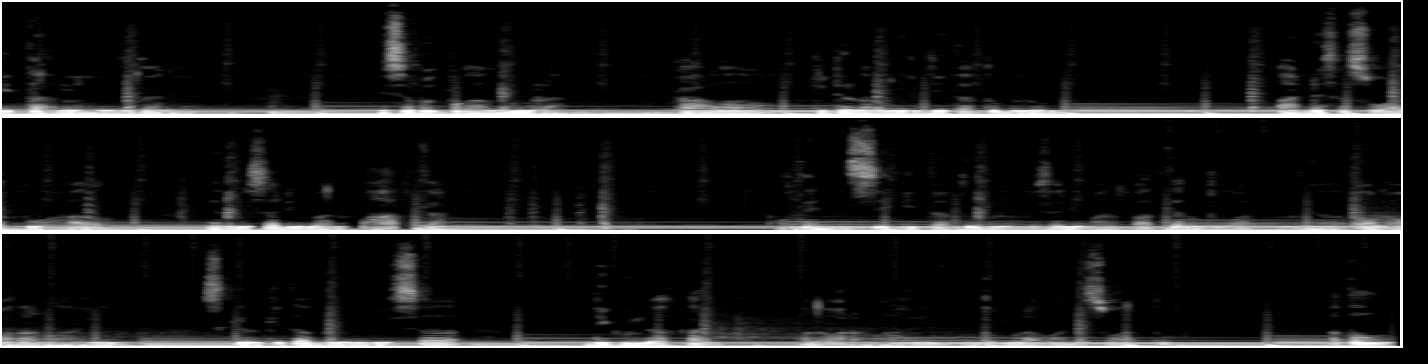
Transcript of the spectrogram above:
Kita nih gitu kan ya. Disebut pengangguran. Kalau di dalam diri kita tuh belum ada sesuatu hal yang bisa dimanfaatkan. Potensi kita tuh belum bisa dimanfaatkan untuk oleh orang lain skill kita belum bisa digunakan oleh orang lain untuk melawan sesuatu. Atau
